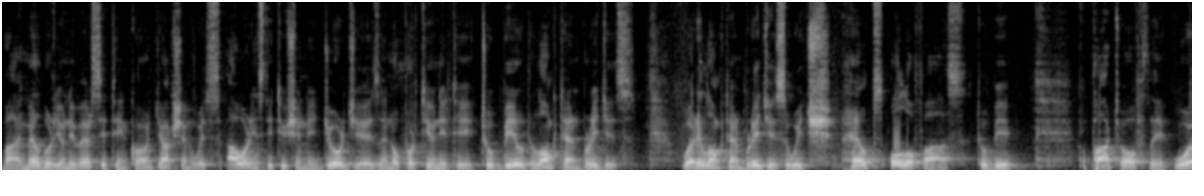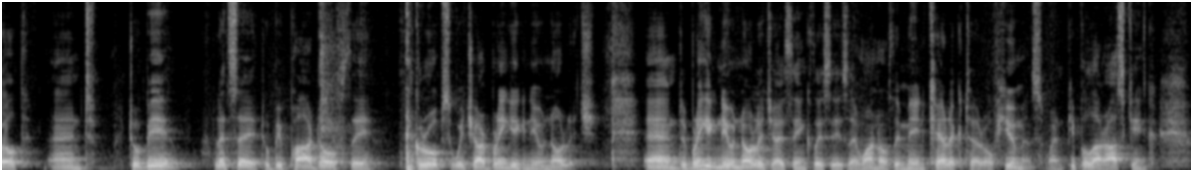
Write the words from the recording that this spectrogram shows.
by Melbourne University in conjunction with our institution in Georgia is an opportunity to build long-term bridges, very long-term bridges which helps all of us to be a part of the world and to be, let's say, to be part of the groups which are bringing new knowledge. And bringing new knowledge, I think this is uh, one of the main character of humans. When people are asking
